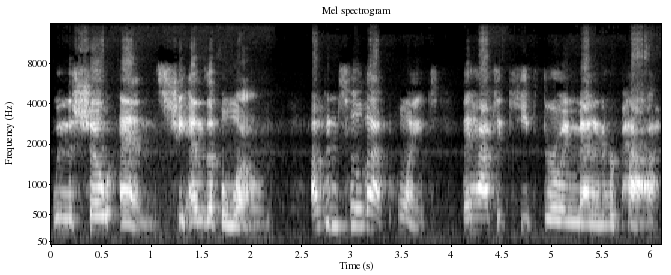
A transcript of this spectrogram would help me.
when the show ends, she ends up alone, up until that point, they have to keep throwing men in her path.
